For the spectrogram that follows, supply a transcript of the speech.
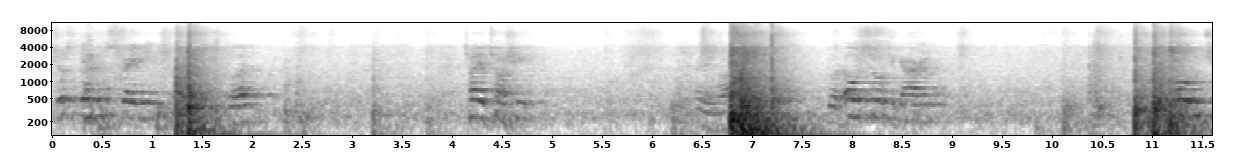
Just demonstrating trying good. Tai otoshi. There you are. Good. Oh, so to Gary. Oh, to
